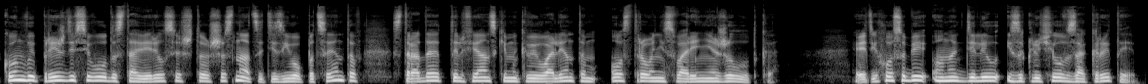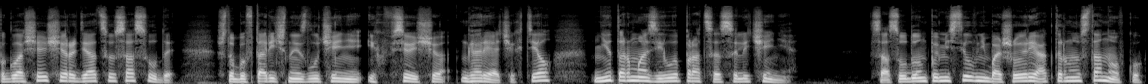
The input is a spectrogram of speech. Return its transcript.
Конвой прежде всего удостоверился, что 16 из его пациентов страдают тельфианским эквивалентом острого несварения желудка. Этих особей он отделил и заключил в закрытые, поглощающие радиацию сосуды, чтобы вторичное излучение их все еще горячих тел не тормозило процессы лечения. Сосуды он поместил в небольшую реакторную установку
